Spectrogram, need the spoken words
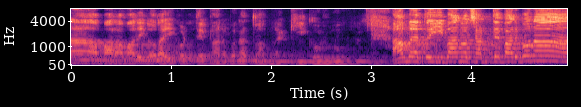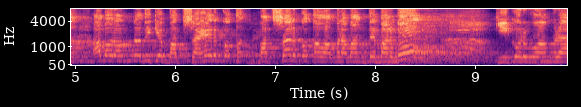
না, আমার আমারই লড়াই করতে পারব না, তো আমরা কি করব। আমরা তো ইমানও ছাড়তে পারব না, আবার অন্যদিকে বাদশাহের কথা বাদশার কথাও আমরা মানতে পারব কি করব আমরা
